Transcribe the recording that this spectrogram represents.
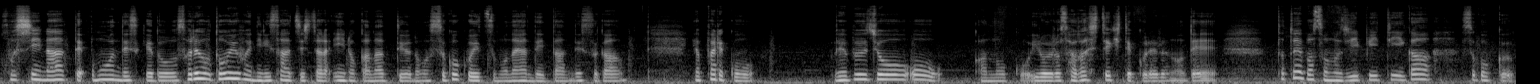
欲しいなって思うんですけどそれをどういうふうにリサーチしたらいいのかなっていうのをすごくいつも悩んでいたんですがやっぱりこうウェブ上をあのこういろいろ探してきてくれるので例えばその GPT がすごく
